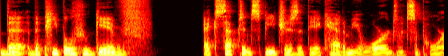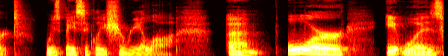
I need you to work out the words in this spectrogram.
the the people who give acceptance speeches at the Academy Awards would support was basically Sharia law, um, or it was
